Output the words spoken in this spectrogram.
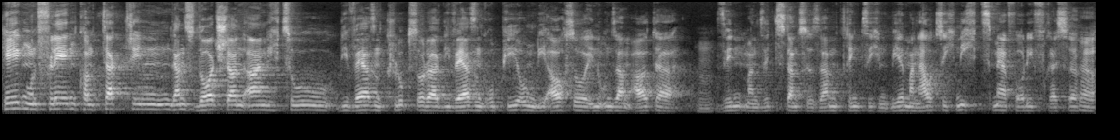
Hegen und pflegen Kontakt in ganz Deutschland eigentlich zu diversen Clubs oder diversen Gruppierungen, die auch so in unserem Alter Mhm. sind. Man sitzt dann zusammen, trinkt sich ein Bier, man haut sich nichts mehr vor die Fresse. Ja.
